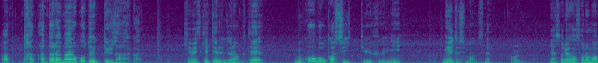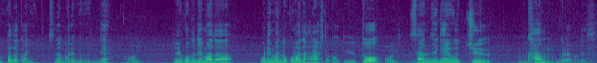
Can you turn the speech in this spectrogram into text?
あた当たり前のことを言ってるじゃないか。決めつけてるんじゃなくて向こうがおかしいっていうふうに見えてしまうんですね。はい。いやそれがその真っ裸につながる部分で。はい。ということでまだこれ今どこまで話したかというとはい。3次元宇宙間ぐらいまでです。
